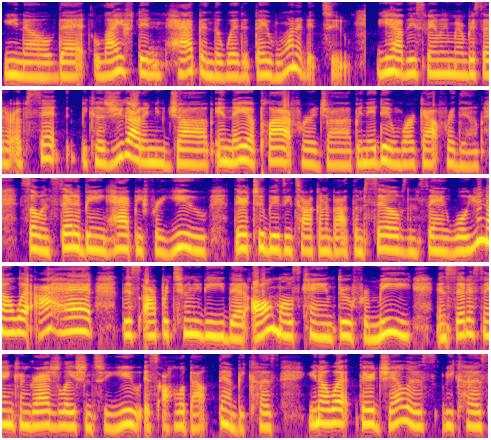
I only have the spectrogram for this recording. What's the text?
you know, that life didn't happen the way that they wanted it to. You have these family members that are upset because you got a new job and they applied for a job and it didn't work out for them. So instead of being happy for you, they're too busy talking about themselves and saying, well, you know what? I had this opportunity that almost came through for me. Instead of saying congratulations to you, it's all about them because you know what? They're jealous because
